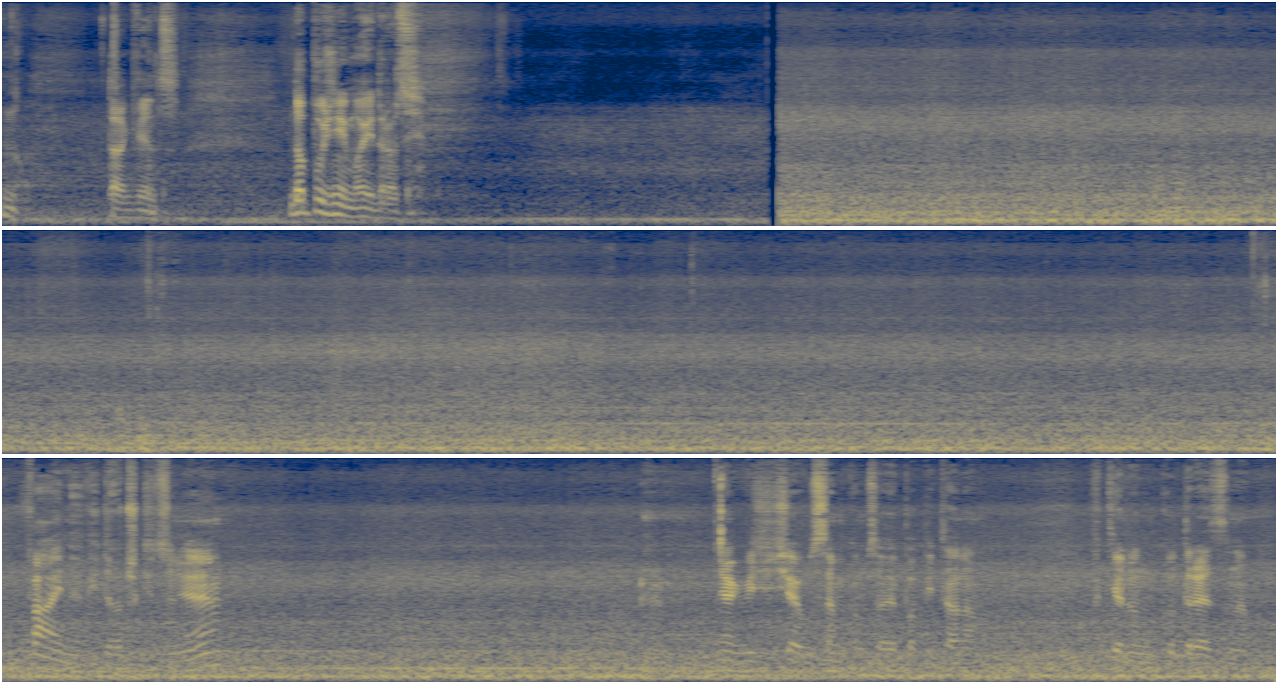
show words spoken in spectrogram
No, tak więc do później moi drodzy. Fajne widoczki, co nie? Jak widzicie, ósemką sobie popitalam w kierunku Drezna.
